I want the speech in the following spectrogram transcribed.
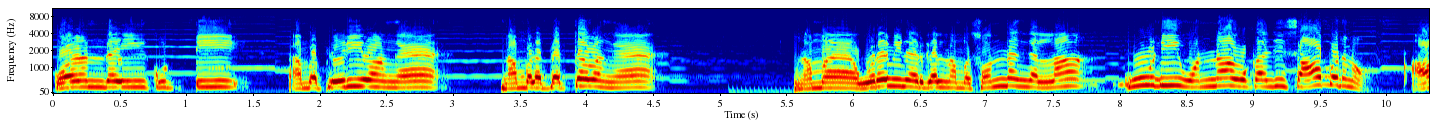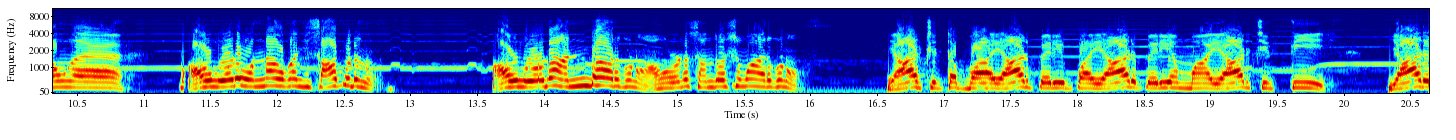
குழந்தை குட்டி நம்ம பெரியவங்க நம்மளை பெத்தவங்க நம்ம உறவினர்கள் நம்ம சொந்தங்கள்லாம் கூடி ஒன்னா உட்காந்து சாப்பிடணும். அவங்க அவங்களோட ஒன்னா உட்காந்து சாப்பிடணும். அவங்களோட அன்பா இருக்கணும் அவங்களோட சந்தோஷமா இருக்கணும். யார் சித்தப்பா யார் பெரியப்பா யார் பெரியம்மா யார் சித்தி யார்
